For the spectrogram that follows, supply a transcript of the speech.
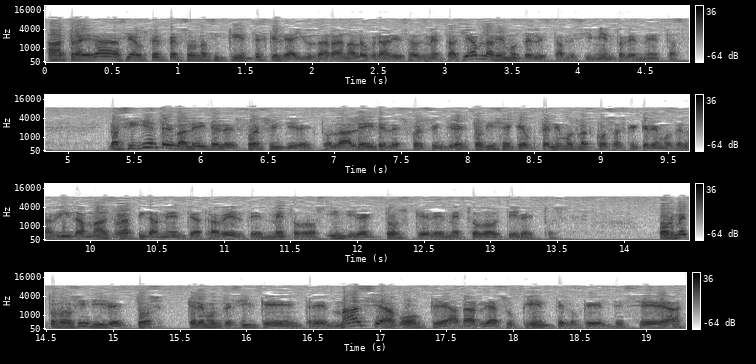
atraerá hacia usted personas y clientes que le ayudarán a lograr esas metas. Ya hablaremos del establecimiento de metas. La siguiente es la ley del esfuerzo indirecto. La ley del esfuerzo indirecto dice que obtenemos las cosas que queremos de la vida más rápidamente a través de métodos indirectos que de métodos directos. Por métodos indirectos queremos decir que entre más se aboque a darle a su cliente lo que él desea,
